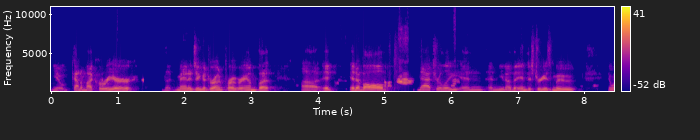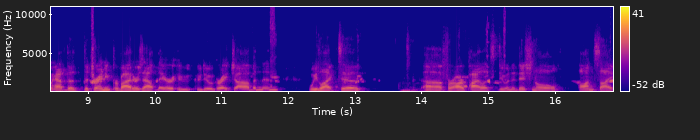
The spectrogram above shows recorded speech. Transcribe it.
you know, kind of my career, managing a drone program. But uh, it it evolved naturally, and and you know, the industry has moved. And we have the the training providers out there who who do a great job, and then we like to uh, for our pilots do an additional on-site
